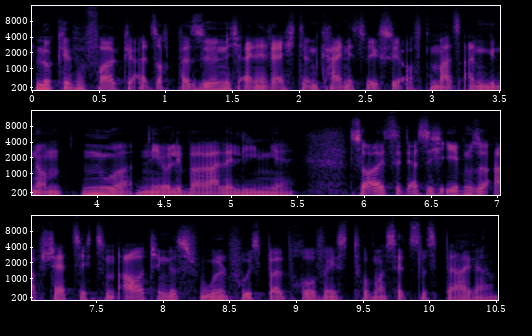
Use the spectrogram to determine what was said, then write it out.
Lucke verfolgte als auch persönlich eine rechte und keineswegs wie oftmals angenommen nur neoliberale Linie. So äußerte er sich ebenso abschätzig zum Outing des schwulen Fußballprofis Thomas Hitzelsberger.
